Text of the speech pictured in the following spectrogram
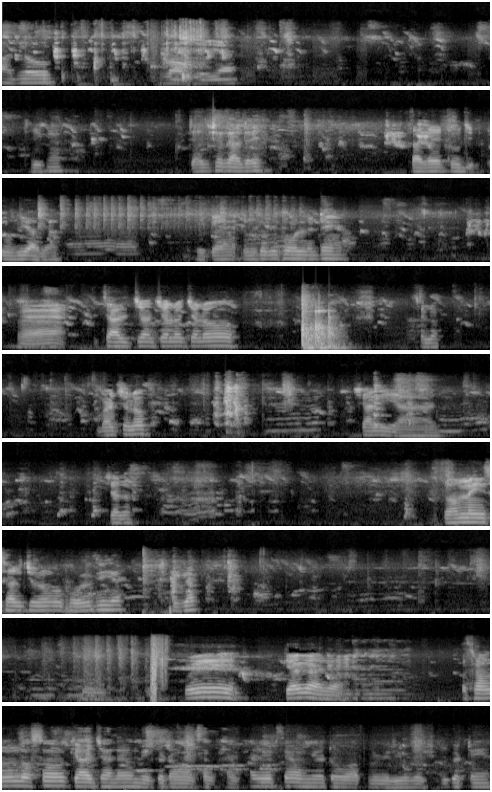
आ जाओ हो है ठीक है। जल्द से ज़्यादा पहले टू जी, टू भी आ जाए ठीक है, इनको भी खोल लेते हैं। चल चल, चलो चलो। चलो। बैठ चलो। चल यार। चलो। तो हमने ये सारी चीज़ों को खोल दी है ठीक है? ए, क्या कह रहे असलम दोस्तों क्या चाल है? उम्मीद करता हूँ आप सब खैर से होंगे। तो अपनी वीडियो को शुरू करते हैं।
